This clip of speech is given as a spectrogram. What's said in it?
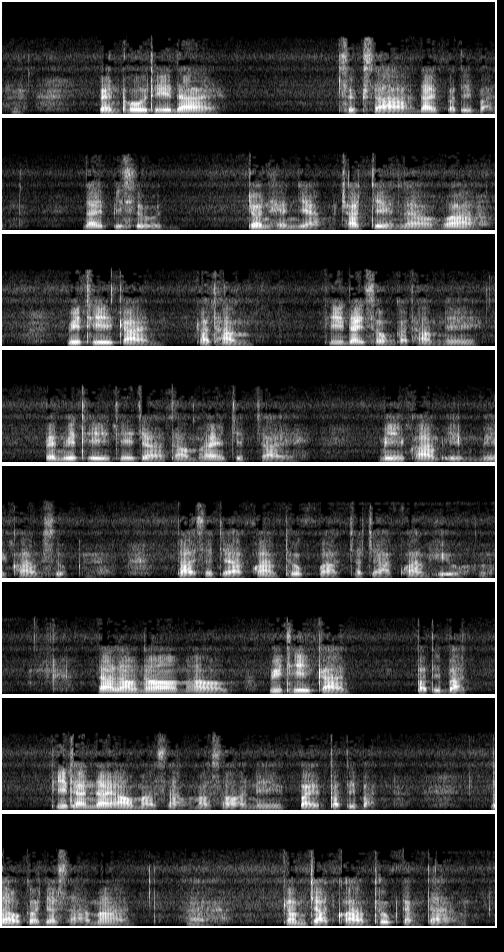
เป็นผู้ที่ได้ศึกษาได้ปฏิบัติ ได้พิสูจน์ จนเห็นอย่างชัดเจนแล้วว่าวิธีการกระทำที่ได้ทรงกระทำนี้ เป็นวิธีที่จะทำให้จิตใจ มีความอิ่มมีความสุขปราศจากความทุกข์ปราศจากความหิว ถ้าเราน้อมเอาวิธีการปฏิบัติที่ท่านได้เอามาสั่งมาสอนนี้ไปปฏิบัติ เราก็จะสามารถกำจัดความทุกข์ต่าง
